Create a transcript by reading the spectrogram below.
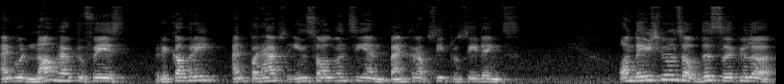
and would now have to face recovery and perhaps insolvency and bankruptcy proceedings. On the issuance of this circular,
